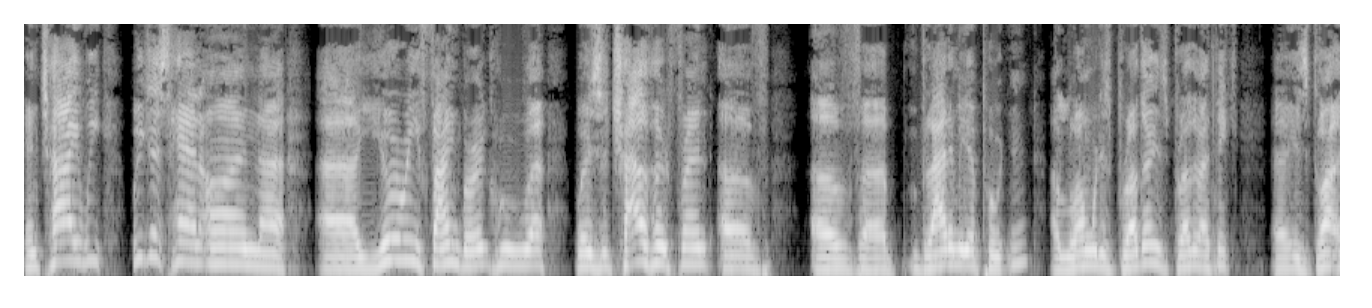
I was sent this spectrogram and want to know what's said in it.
and Ty, we we just had on uh, uh, Yuri Feinberg, who uh, was a childhood friend of of uh, Vladimir Putin, along with his brother. His brother, I think, uh, is God,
